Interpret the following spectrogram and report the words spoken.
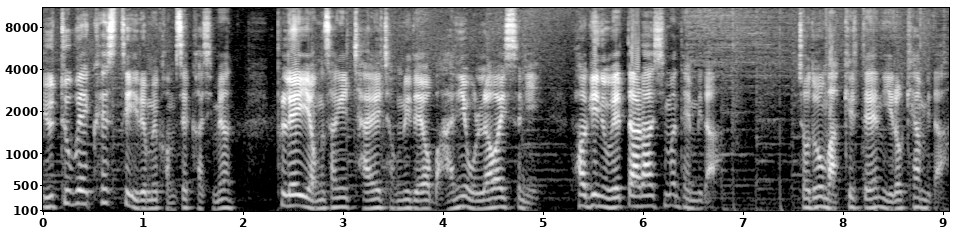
유튜브에 퀘스트 이름을 검색하시면 플레이 영상이 잘 정리되어 많이 올라와 있으니 확인 후에 따라 하시면 됩니다. 저도 막힐 땐 이렇게 합니다.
